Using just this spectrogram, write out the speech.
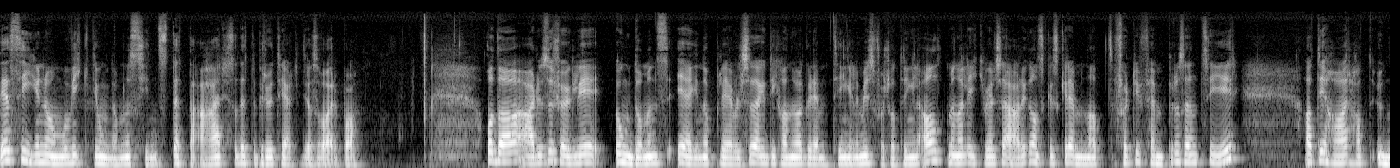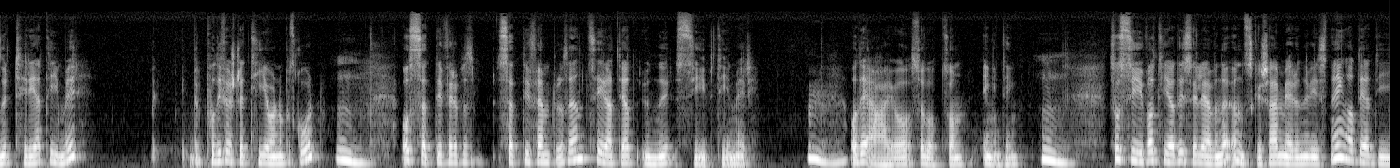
Det sier noe om hvor viktig ungdommene syns dette er, så dette prioriterte de å svare på. Og da er det jo selvfølgelig ungdommens egen opplevelse. De kan jo ha glemt ting eller misforstått ting eller alt, men allikevel så er det ganske skremmende at 45% sier at de har hatt under tre timer på de første ti årene på skolen. Mm. Og 75, 75 sier at de har hatt under syv timer. Mm. Og det er jo så godt som ingenting. Mm. Så syv av ti av disse elevene ønsker seg mer undervisning, og det de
